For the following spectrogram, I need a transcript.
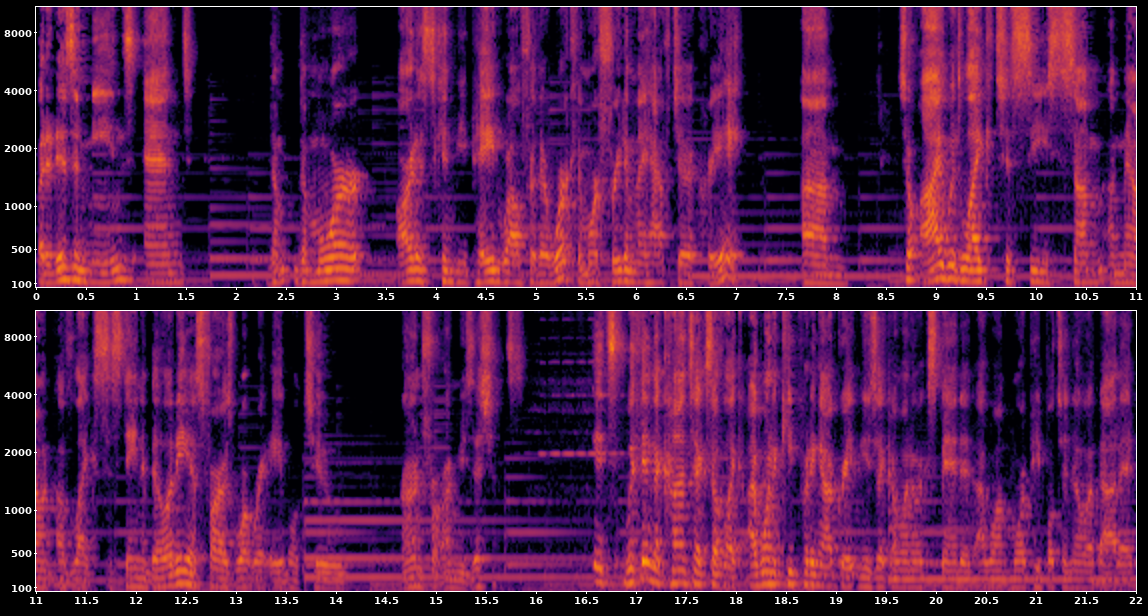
but it is a means. And the, the more artists can be paid well for their work, the more freedom they have to create. Um, so I would like to see some amount of like sustainability as far as what we're able to earn for our musicians. It's within the context of like, I want to keep putting out great music. I want to expand it. I want more people to know about it.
